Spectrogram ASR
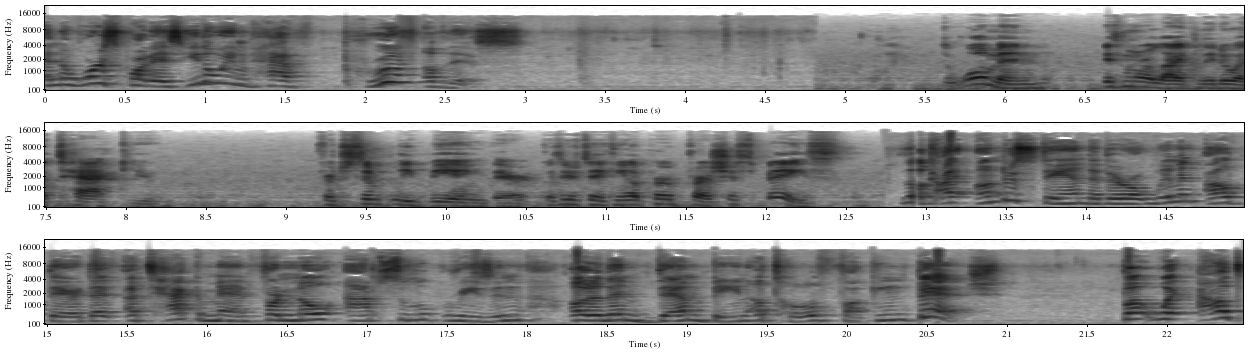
And the worst part is, you don't even have proof of this. The woman is more likely to attack you for simply being there because you're taking up her precious space. Look, I understand that there are women out there that attack men for no absolute reason other than them being a total fucking bitch. But without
